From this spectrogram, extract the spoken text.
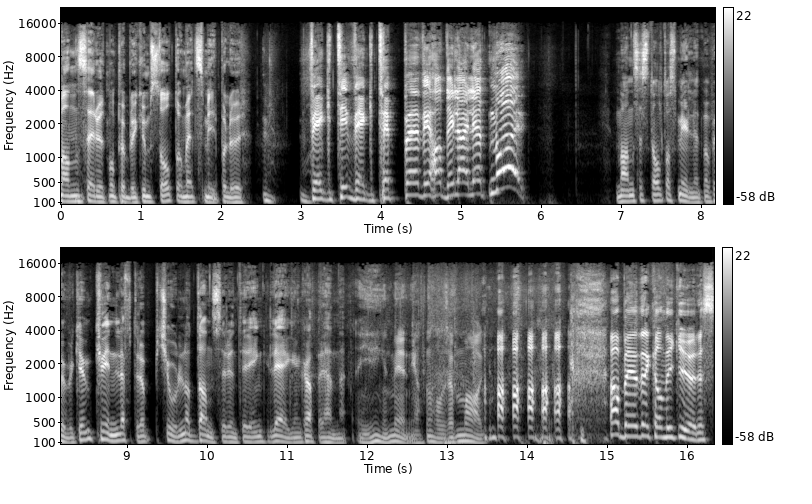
Mannen ser ut mot publikum stolt og med et smil på lur. vegg-til-vegg-teppet vi hadde i leiligheten vår! Mannen ser stolt og smilende ut på publikum. Kvinnen løfter opp kjolen og danser rundt i ring. Legen klapper hendene. Det gir ingen mening at den holder seg på magen. Ja, Bedre kan det ikke gjøres.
